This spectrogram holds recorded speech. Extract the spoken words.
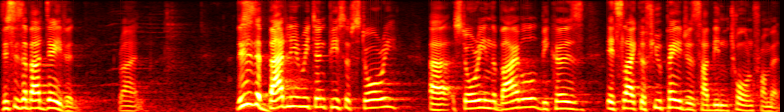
This is about David, right? This is a badly written piece of story, uh, story in the Bible because it's like a few pages have been torn from it.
